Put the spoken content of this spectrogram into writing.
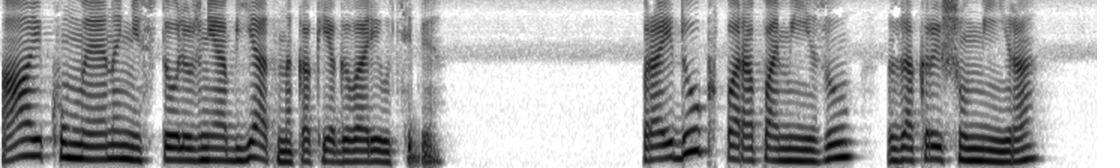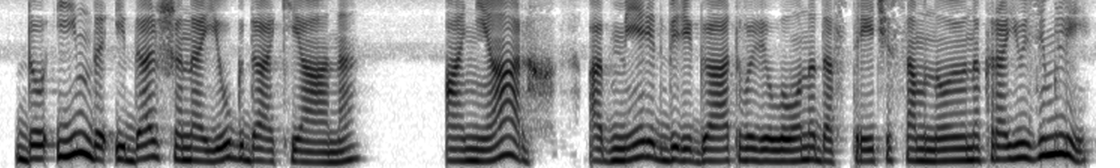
Айкумена не столь уж необъятна, как я говорил тебе. Пройду к Парапамизу, за крышу мира, до Инда и дальше на юг до океана, а Неарх обмерит берега от Вавилона до встречи со мною на краю земли.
